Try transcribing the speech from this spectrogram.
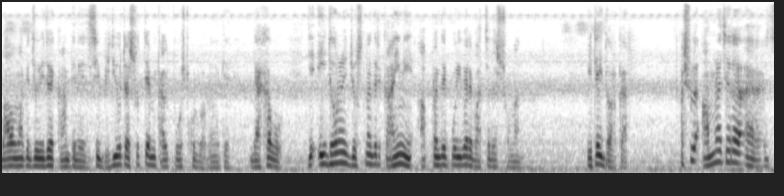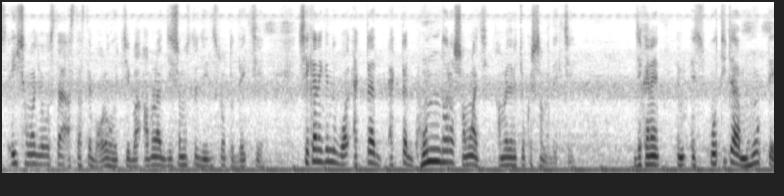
বাবা মাকে জড়িয়ে ধরে কাঁদতে লেগেছে সেই ভিডিওটা সত্যি আমি কাল পোস্ট করব আপনাদেরকে। দেখাবো যে এই ধরনের জ্যোৎস্নাদের কাহিনী আপনাদের পরিবারে বাচ্চাদের শোনান। এটাই দরকার। আসলে আমরা যারা এই সমাজ ব্যবস্থা আস্তে আস্তে বড় হচ্ছে বা আমরা যে সমস্ত জিনিসপত্র দেখছি, সেখানে কিন্তু একটা একটা ঘুণ ধরা সমাজ আমরা যেন চোখের সামনে দেখছি। যেখানে প্রতিটা মুহূর্তে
